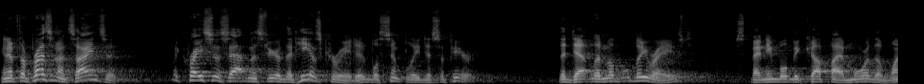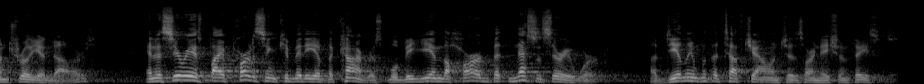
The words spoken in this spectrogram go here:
And if the President signs it, the crisis atmosphere that he has created will simply disappear. The debt limit will be raised, spending will be cut by more than $1 trillion, and a serious bipartisan committee of the Congress will begin the hard but necessary work of dealing with the tough challenges our nation faces.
